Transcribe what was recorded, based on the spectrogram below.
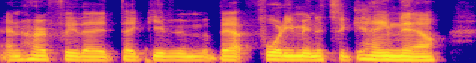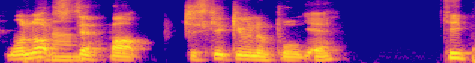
And hopefully, they they give him about forty minutes a game now. Well, not um, step up. Just get given a ball. Yeah, keep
